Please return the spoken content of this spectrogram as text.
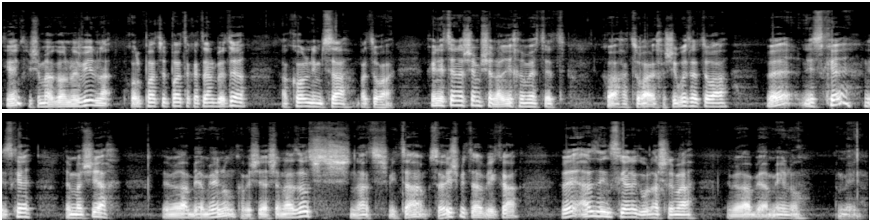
כן? כפי שאומר הגאון מווילנה, כל פרט ופרט הקטן ביותר, הכל נמצא בתורה. כן יתן השם שנעריך באמת את כוח התורה, את חשיבות התורה, ונזכה, נזכה למשיח במהרה בימינו, מקווה שהשנה הזאת, שנת שמיטה, מוסרי שמיטה בעיקר, ואז נזכה לגאולה שלמה במהרה בימינו. Amen.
